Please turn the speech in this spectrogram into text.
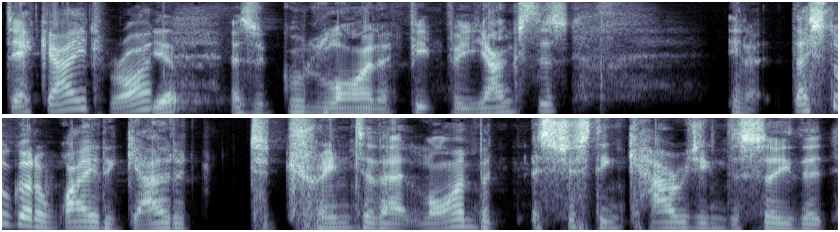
decade, right? Yep. As a good line of fit for youngsters. You know, they still got a way to go to, to trend to that line, but it's just encouraging to see that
